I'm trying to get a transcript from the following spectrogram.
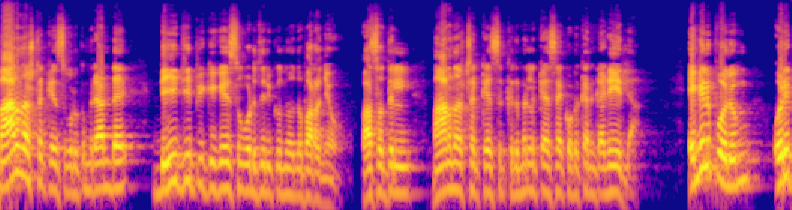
മാനനഷ്ട കേസ് കൊടുക്കും. രണ്ട് ഡി ജി പിക്ക് കേസ് കൊടുത്തിരിക്കുന്നു എന്ന് പറഞ്ഞു. വാസ്തവത്തിൽ മാനനഷ്ട കേസ് ക്രിമിനൽ കേസായി കൊടുക്കാൻ കഴിയില്ല. എങ്കിൽ പോലും ഒരു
